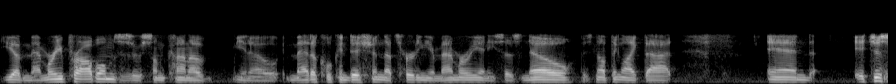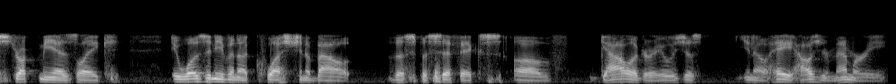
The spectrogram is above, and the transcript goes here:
you have memory problems? Is there some kind of you know medical condition that's hurting your memory and he says no there's nothing like that and it just struck me as like it wasn't even a question about the specifics of Gallagher it was just you know, hey, how's your memory?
